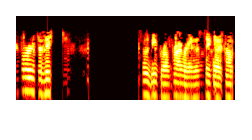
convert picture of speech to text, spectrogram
Before your position, so the on primary, let's take a comment.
